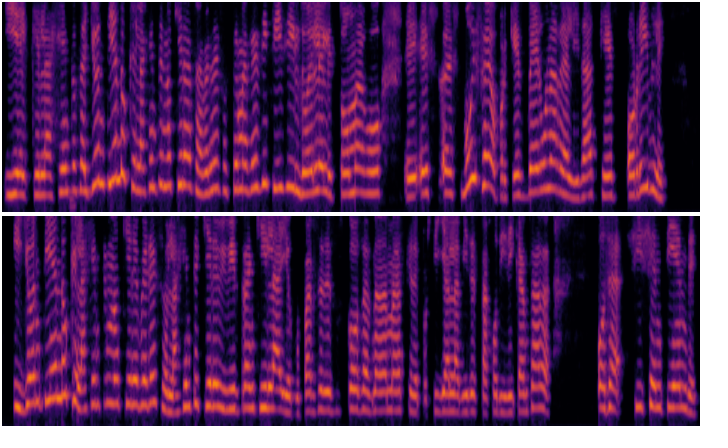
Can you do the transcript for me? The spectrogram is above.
y el que la gente, o sea, yo entiendo que la gente no quiera saber de esos temas, es difícil, duele el estómago, eh, es, es muy feo porque es ver una realidad que es horrible. Y yo entiendo que la gente no quiere ver eso, la gente quiere vivir tranquila y ocuparse de sus cosas, nada más que de por sí ya la vida está jodida y cansada. O sea, sí se entiende,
